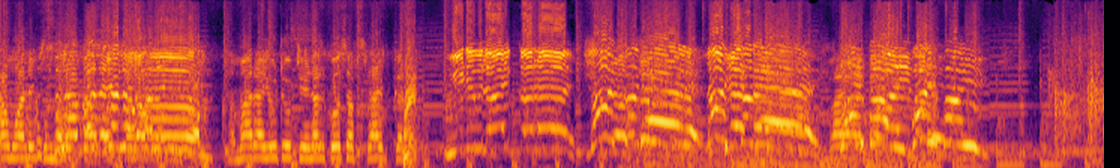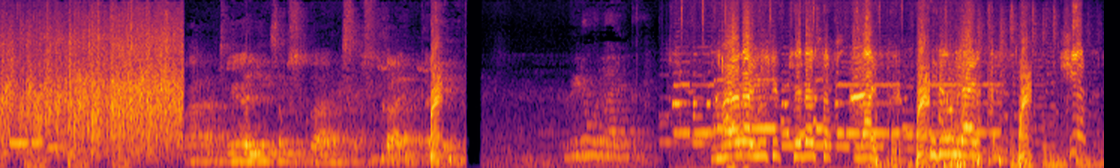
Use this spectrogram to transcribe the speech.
अस्सलाम हमारा YouTube channel को subscribe करें video like करें share करें करें bye bye bye bye video like हमारा YouTube channel subscribe करें video like करें शेयर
